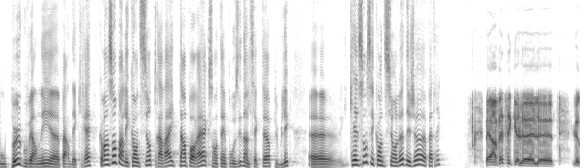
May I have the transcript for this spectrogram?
ou peut gouverner euh, par décret? Commençons par les conditions de travail temporaires qui sont imposées dans le secteur public. quelles sont ces conditions-là déjà, Patrick? Bien, en fait, c'est que le, le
